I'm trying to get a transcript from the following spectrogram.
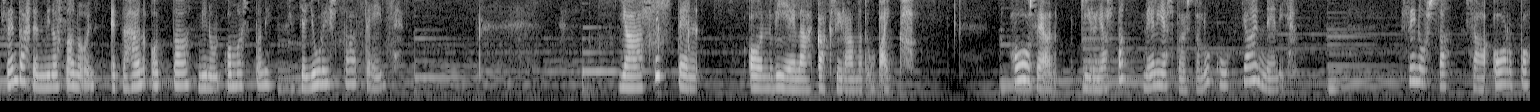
Sen tähden minä sanoin, että hän ottaa minun omastani ja julistaa teille. Ja sitten on vielä kaksi raamatun paikkaa. Hosean kirjasta 14. luku ja 4. Sinussa saa orpo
